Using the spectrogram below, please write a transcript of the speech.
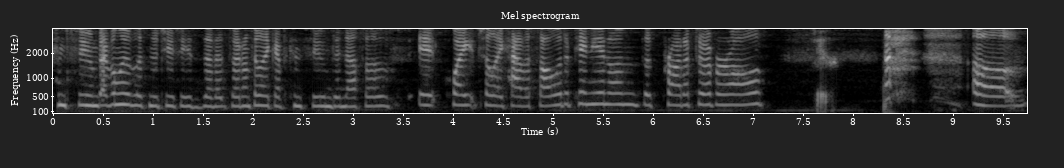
consumed. I've only listened to two seasons of it, so I don't feel like I've consumed enough of it quite to like have a solid opinion on the product overall. Fair. Um,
